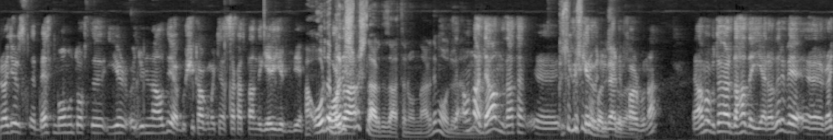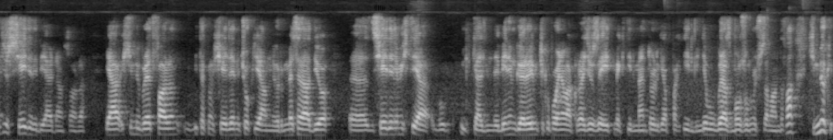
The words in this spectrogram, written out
Rodgers e, Best Moment of the Year ödülünü aldı ya bu Chicago maçına sakatlandı geri girdi diye. Ha, orada, Orada- barışmışlardı zaten onlar değil mi o dönemde? Onlar devamlı zaten e, Küçük 2-3 küçük kere ödül verdi? Favre'una. E, ama bu sefer daha da iyi araları ve e, Rodgers şey dedi bir yerden sonra. Ya şimdi Brett Favre'ın bir takım şeylerini çok iyi anlıyorum. Mesela diyor e, şey demişti ya bu ilk geldiğinde benim görevim çıkıp oynamak, Rodgers'ı eğitmek değil, mentorluk yapmak değil deyince bu biraz bozulmuş zamanda falan. Şimdi diyor ki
